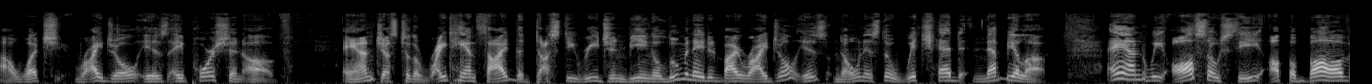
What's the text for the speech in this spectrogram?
uh, which Rigel is a portion of. And just to the right hand side, the dusty region being illuminated by Rigel is known as the Witch Head Nebula. And we also see up above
